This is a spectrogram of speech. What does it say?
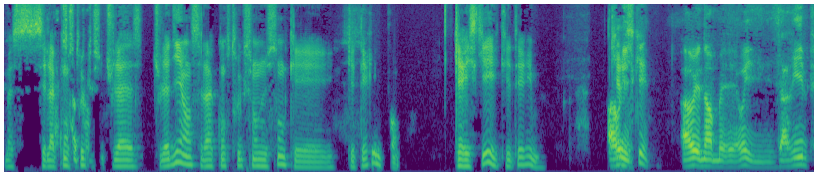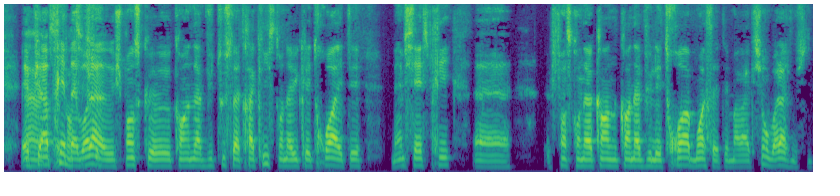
bah, c'est la construction. Tu l'as, tu l'as dit, hein, c'est la construction du son qui est, qui est terrible. Quoi qui est risqué et qui est terrible. Ah qui est risqué. Ah oui, non, mais oui, ils arrivent. Et Ah puis après, ben voilà, je pense que quand on a vu tous la tracklist, on a vu que les trois étaient, même si Esprit, euh, je pense qu'on a, quand, quand on a vu les trois, moi, ça a été ma réaction. Voilà, je me suis dit,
